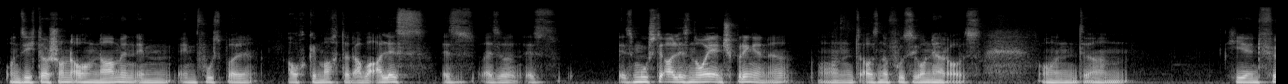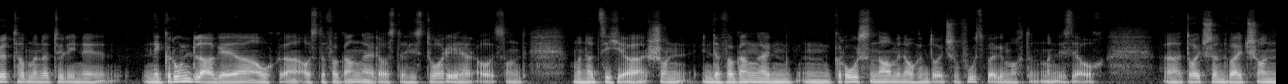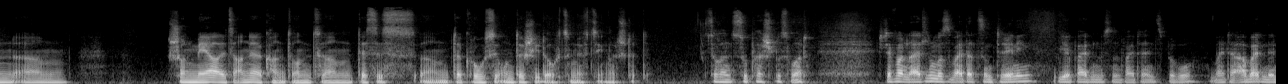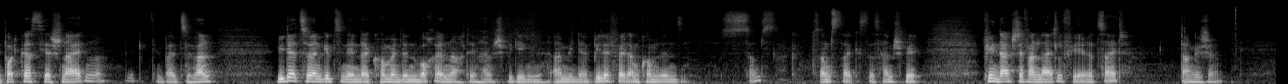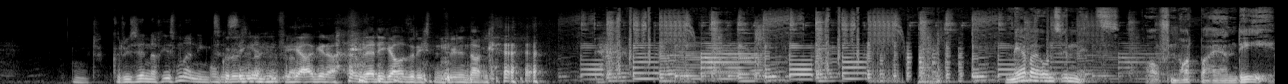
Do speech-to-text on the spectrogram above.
und sich da schon auch einen Namen im, im Fußball auch gemacht hat. Aber alles, es, also es, es musste alles neu entspringen ne? und aus einer Fusion heraus. Und ähm, hier in Fürth hat man natürlich eine, eine Grundlage, ja, auch äh, aus der Vergangenheit, aus der Historie heraus. Und man hat sich ja schon in der Vergangenheit einen, einen großen Namen auch im deutschen Fußball gemacht und man ist ja auch äh, deutschlandweit schon, ähm, schon mehr als anerkannt. Und ähm, das ist ähm, der große Unterschied auch zum FC Ingolstadt. Das ist doch ein super Schlusswort. Stefan Leitl muss weiter zum Training. Wir beiden müssen weiter ins Büro, weiter arbeiten, den Podcast hier schneiden, den bald zu hören. Wiederzuhören gibt es ihn in der kommenden Woche nach dem Heimspiel gegen Arminia Bielefeld am kommenden Samstag. Samstag ist das Heimspiel. Vielen Dank, Stefan Leitl, für Ihre Zeit. Dankeschön. Und Grüße nach Ismaning Grüße nach, Ja, genau. Werde ich ausrichten. Vielen Dank. Mehr bei uns im Netz auf nordbayern.de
